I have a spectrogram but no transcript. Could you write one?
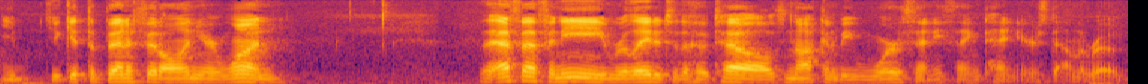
you you get the benefit all in year one. The FF&E related to the hotel is not going to be worth anything ten years down the road.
